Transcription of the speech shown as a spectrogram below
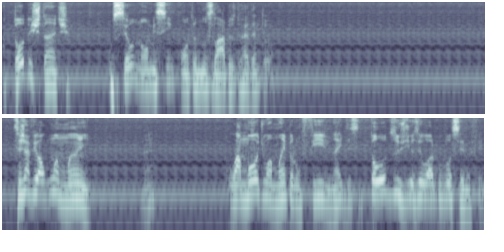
a todo instante, o seu nome se encontra nos lábios do Redentor. Você já viu alguma mãe, né? o amor de uma mãe por um filho, né? e disse: Todos os dias eu oro por você, meu filho.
